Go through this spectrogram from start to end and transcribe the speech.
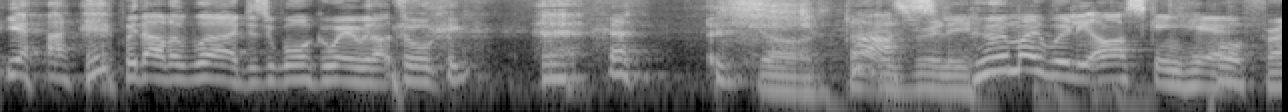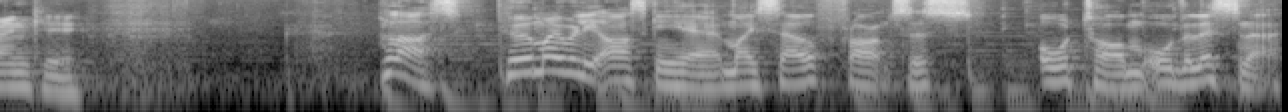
yeah, without a word, just walk away without talking. God, that Plus, is really who am I really asking here? poor Frankie. Plus, who am I really asking here? Myself, Francis, or Tom, or the listener?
